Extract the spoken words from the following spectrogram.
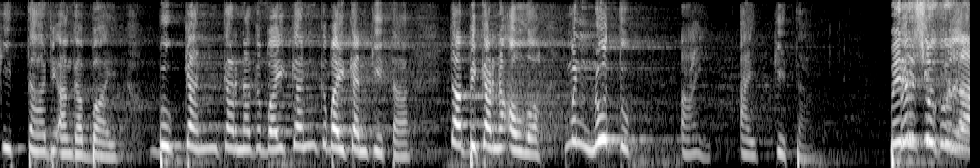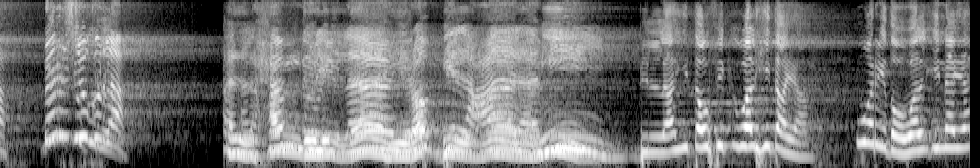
kita dianggap baik bukan karena kebaikan-kebaikan kita, tapi karena Allah menutup aib-aib kita. Bersyukurlah, bersyukurlah. الحمد لله رب العالمين. بالله توفيق والهداية ورضا والإناية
